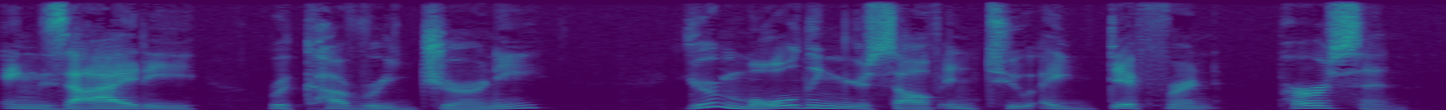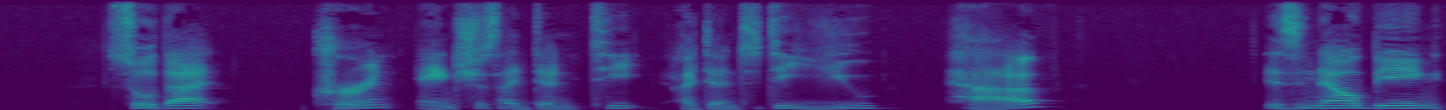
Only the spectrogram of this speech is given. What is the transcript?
anxiety recovery journey, you're molding yourself into a different person. So that current anxious identity identity you have is now being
